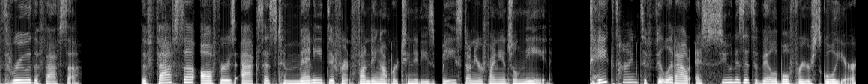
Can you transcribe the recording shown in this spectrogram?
through the FAFSA. The FAFSA offers access to many different funding opportunities based on your financial need. Take time to fill it out as soon as it's available for your school year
